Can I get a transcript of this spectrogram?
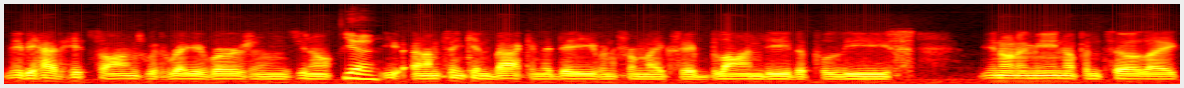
maybe had hit songs with reggae versions, you know. Yeah, And I'm thinking back in the day, even from like, say, Blondie, The Police, you know what I mean, up until like,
